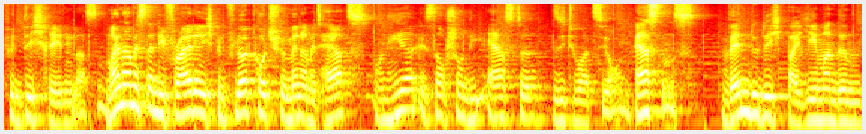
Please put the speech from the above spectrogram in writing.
für dich reden lassen. Mein Name ist Andy Friday, ich bin Flirtcoach für Männer mit Herz und hier ist auch schon die erste Situation. Erstens, wenn du dich bei jemandem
